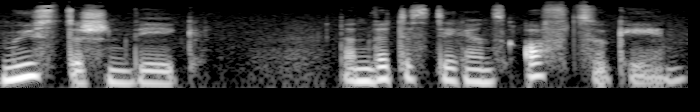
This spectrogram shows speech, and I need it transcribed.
mystischen Weg, dann wird es dir ganz oft so gehen.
